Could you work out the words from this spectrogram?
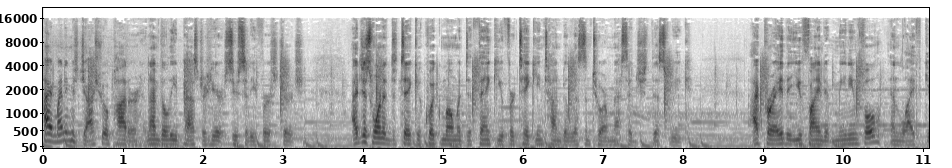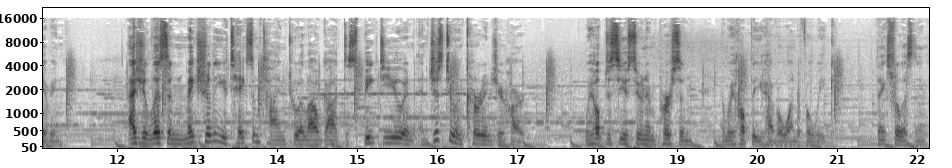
Hi, my name is Joshua Potter, and I'm the lead pastor here at Sioux City First Church. I just wanted to take a quick moment to thank you for taking time to listen to our message this week. I pray that you find it meaningful and life giving. As you listen, make sure that you take some time to allow God to speak to you and, and just to encourage your heart. We hope to see you soon in person, and we hope that you have a wonderful week. Thanks for listening.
